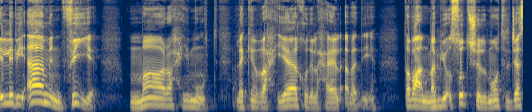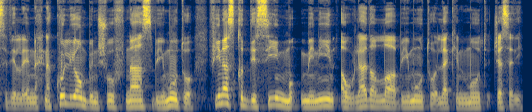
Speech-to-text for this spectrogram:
اللي بيآمن فيه ما رح يموت لكن رح ياخد الحياة الأبدية. طبعا ما بيقصدش الموت الجسدي لأن إحنا كل يوم بنشوف ناس بيموتوا. في ناس قديسين مؤمنين أولاد الله بيموتوا لكن موت جسدي.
